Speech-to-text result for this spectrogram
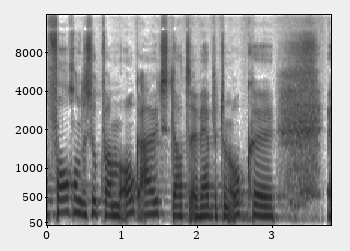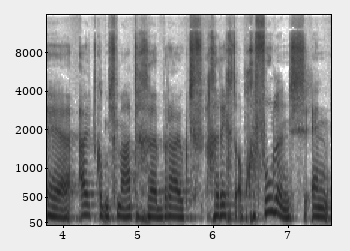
volgonderzoek kwam ook uit dat we hebben ook uh, uitkomstmatig gebruikt, gericht op gevoelens en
